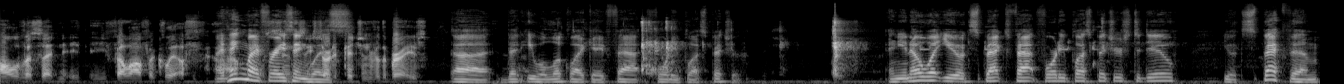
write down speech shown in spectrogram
All of a sudden, he, he fell off a cliff. I think my um, as soon as phrasing was- started pitching for the Braves. uh, that he will look like a fat 40 plus pitcher. And you know what you expect fat 40 plus pitchers to do? You expect them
